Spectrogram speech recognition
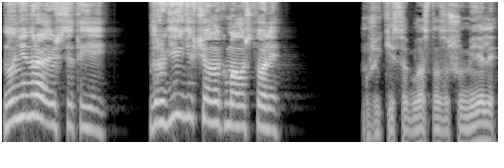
Ну, не нравишься ты ей. Других девчонок мало, что ли?» Мужики согласно зашумели.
